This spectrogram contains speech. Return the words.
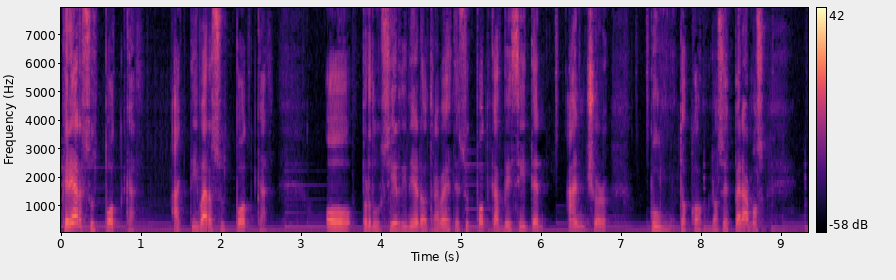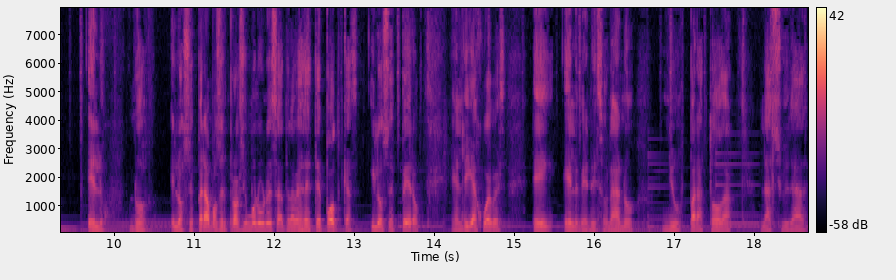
crear sus podcasts, activar sus podcasts o producir dinero a través de sus podcasts, visiten anchor.com. Los esperamos el, los esperamos el próximo lunes a través de este podcast y los espero el día jueves en el venezolano News para toda la ciudad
